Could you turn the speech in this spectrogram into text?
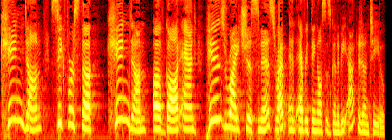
kingdom, seek first the kingdom of God and his righteousness, right? And everything else is going to be added unto you.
